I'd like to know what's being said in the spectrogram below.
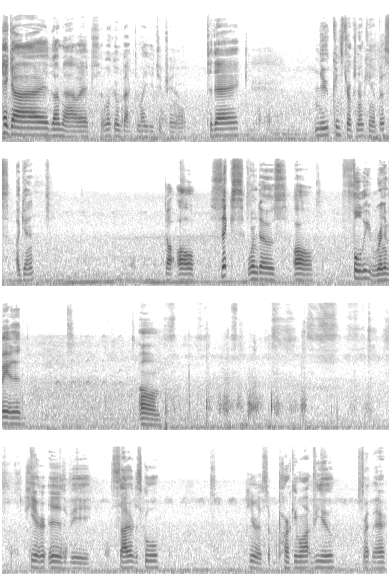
Hey guys, I'm Alex. Welcome back to my YouTube channel. Today, new construction on campus again. Got all six windows all fully renovated. Um, here is the side of the school. Here is the parking lot view right there.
